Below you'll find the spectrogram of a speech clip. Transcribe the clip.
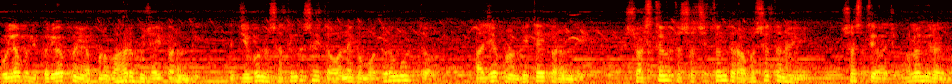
ବୁଲାବୁଲି କରିବା ପାଇଁ ଆପଣ ବାହାରକୁ ଯାଇପାରନ୍ତି। ଜୀବନ ସାଥୀଙ୍କ ସହିତ ଅନେକ ମଧୁର ମୁହୂର୍ତ୍ତ ଆଜି ଆପଣ ବିତାଇ ପାରନ୍ତି। ସ୍ୱାସ୍ଥ୍ୟଗତ ସଚେତନତାର ଆବଶ୍ୟକତା ନାହିଁ। ସ୍ୱାସ୍ଥ୍ୟ ଆଜି ଭଲ ହିଁ ରହିବ।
